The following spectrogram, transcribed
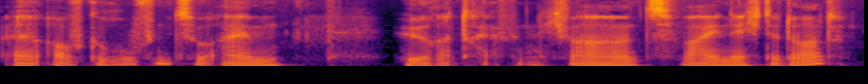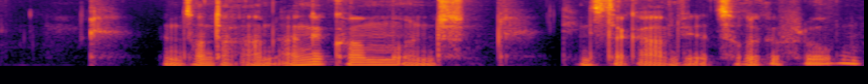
äh, aufgerufen zu einem Hörertreffen. Ich war zwei Nächte dort, bin Sonntagabend angekommen und Dienstagabend wieder zurückgeflogen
